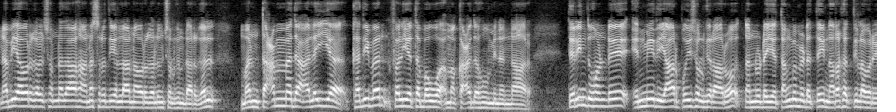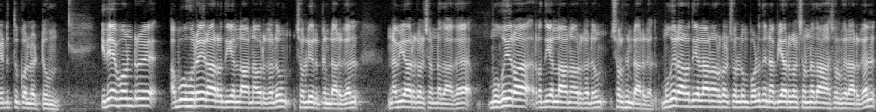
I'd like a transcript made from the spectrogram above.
நபி அவர்கள் சொன்னதாக அனஸ்ரதி அல்லான் அவர்களும் சொல்கின்றார்கள் மன் தம்மத அலைய கதிபன் ஃபல்யதபவ மகாதஹு மினன்னார். தெரிந்து கொண்டு என் மீது யார் பொய் சொல்கிறாரோ தன்னுடைய தங்குமிடத்தை நரகத்தில் அவர் எடுத்துக்கொள்ளட்டும் இதே போன்று அபூ ஹுரைரா ரதியல்லான் அவர்களும் சொல்லியிருக்கின்றார்கள் நபி அவர்கள் சொன்னதாக முகிரா ரதியல்லானவர்களும் சொல்கின்றார்கள். முகிரா ரதியல்லானவர்கள் சொல்லும் பொழுது நபி அவர்கள் சொன்னதாக சொல்கிறார்கள்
